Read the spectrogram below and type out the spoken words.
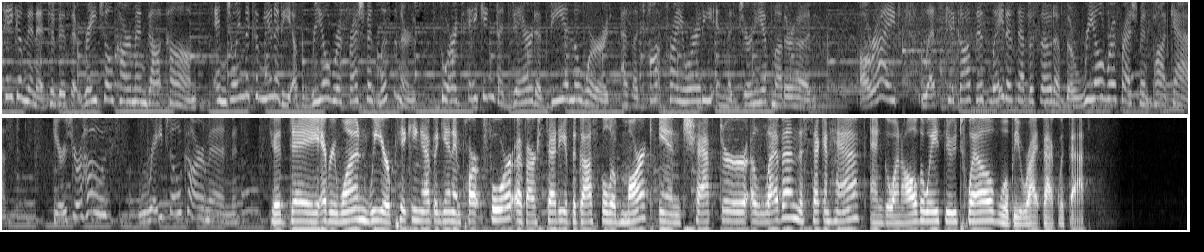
Take a minute to visit rachelcarmen.com and join the community of real refreshment listeners who are taking the dare to be in the Word as a top priority in the journey of motherhood. All right, let's kick off this latest episode of the Real Refreshment Podcast. Here's your host, Rachel Carmen. Good day, everyone. We are picking up again in part four of our study of the Gospel of Mark in chapter 11, the second half, and going all the way through 12. We'll be right back with that.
